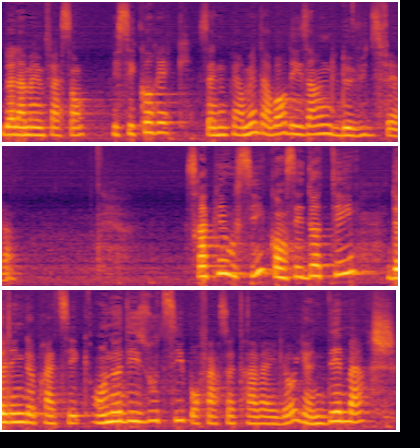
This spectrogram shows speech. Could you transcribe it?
de la même façon. Et c'est correct. Ça nous permet d'avoir des angles de vue différents. Se rappeler aussi qu'on s'est doté de lignes de pratique. On a des outils pour faire ce travail-là. Il y a une démarche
